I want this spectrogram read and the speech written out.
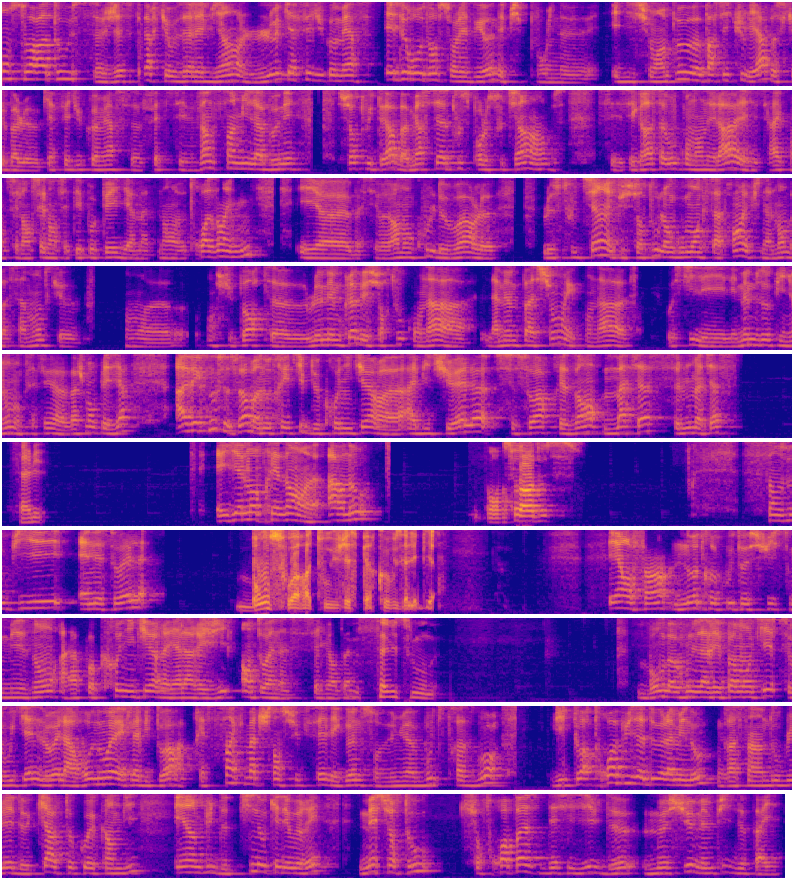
Bonsoir à tous, j'espère que vous allez bien. Le Café du Commerce est de retour sur Les Gone et puis pour une édition un peu particulière parce que bah, le Café du Commerce fête ses 25 000 abonnés sur Twitter. Bah, merci à tous pour le soutien. Hein. C'est grâce à vous qu'on en est là et c'est vrai qu'on s'est lancé dans cette épopée il y a maintenant euh, trois ans et demi et euh, bah, c'est vraiment cool de voir le, le soutien et puis surtout l'engouement que ça prend et finalement bah, ça montre que on, euh, on supporte euh, le même club et surtout qu'on a la même passion et qu'on a aussi les, les, mêmes opinions, donc ça fait euh, vachement plaisir. Avec nous ce soir, bah, notre équipe de chroniqueurs habituels. Ce soir présent Mathias. Salut Mathias. Salut. Également présent Arnaud. Bonsoir à tous. Sans oublier NSOL. Bonsoir à tous, j'espère que vous allez bien. Et enfin, notre couteau suisse maison, à la fois chroniqueur et à la régie, Antoine. Salut Antoine. Salut tout le monde. Bon, bah, vous ne l'avez pas manqué. Ce week-end, l'OL a renoué avec la victoire. Après cinq matchs sans succès, les Guns sont venus à bout de Strasbourg. Victoire 3 buts à 2 à la Méno, grâce à un doublé de Karl Toko et Kambi et un but de Tino Kedewere. Mais surtout, sur trois passes décisives de Monsieur Memphis de Paille.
